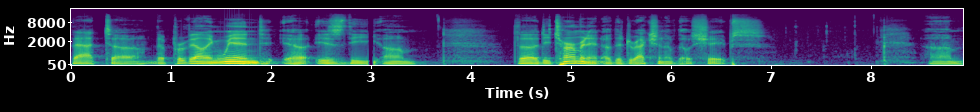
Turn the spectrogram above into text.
that uh, the prevailing wind uh, is the um, the determinant of the direction of those shapes. Um,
